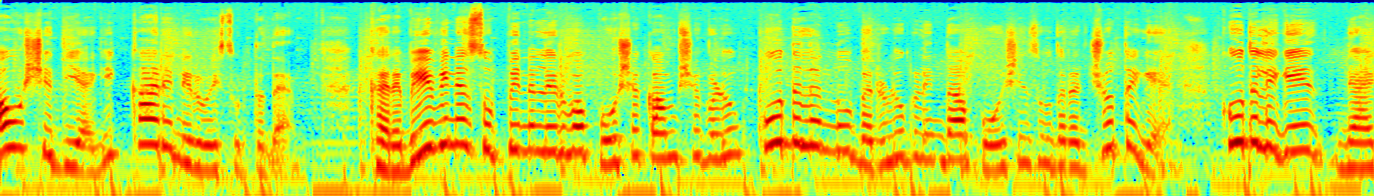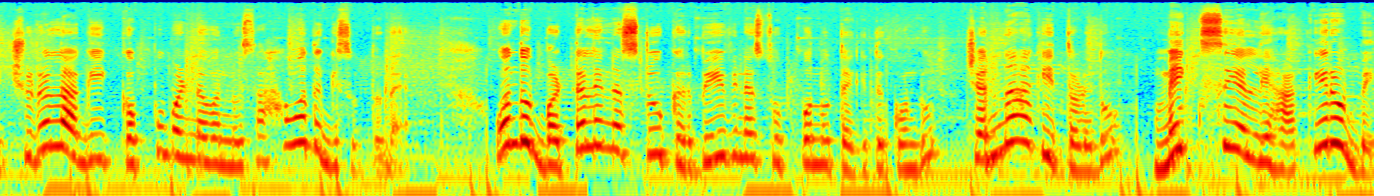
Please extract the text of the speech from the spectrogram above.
ಔಷಧಿಯಾಗಿ ಕಾರ್ಯನಿರ್ವಹಿಸುತ್ತದೆ. ಕರಿಬೇವಿನ ಸೊಪ್ಪಿನಲ್ಲಿರುವ ಪೋಷಕಾಂಶಗಳು ಕೂದಲನ್ನು ಬೆರಳುಗಳಿಂದ ಪೋಷಿಸುವುದರ ಜೊತೆಗೆ ಕೂದಲಿಗೆ ನ್ಯಾಚುರಲ್ ಆಗಿ ಕಪ್ಪು ಬಣ್ಣವನ್ನು ಸಹ ಒದಗಿಸುತ್ತದೆ. ಒಂದು ಬಟ್ಟಲಿನಷ್ಟು ಕರಿಬೇವಿನ ಸೊಪ್ಪನ್ನು ತೆಗೆದುಕೊಂಡು ಚೆನ್ನಾಗಿ ತೊಳೆದು ಮಿಕ್ಸಿಯಲ್ಲಿ ಹಾಕಿ ರುಬ್ಬಿ.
